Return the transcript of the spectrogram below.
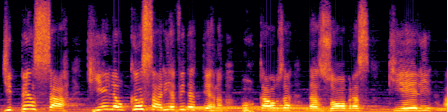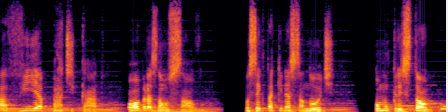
de pensar que ele alcançaria a vida eterna por causa das obras que ele havia praticado. Obras não salvam. Você que está aqui nessa noite, como cristão,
